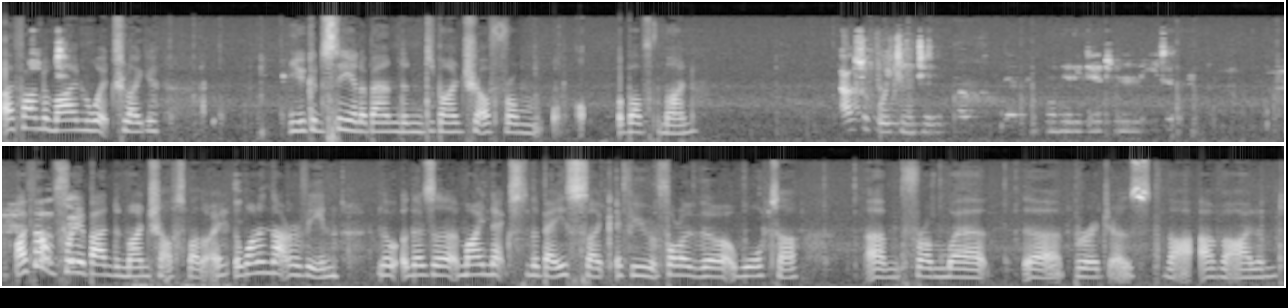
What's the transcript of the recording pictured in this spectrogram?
I found a mine which, like, you can see an abandoned mine shaft from above the mine. I was just waiting until both. One nearly dead and then eat it. I found three abandoned mine shafts, by the way. The one in that ravine, there's a mine next to the base. Like, if you follow the water um, from where the bridge is to the other island,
